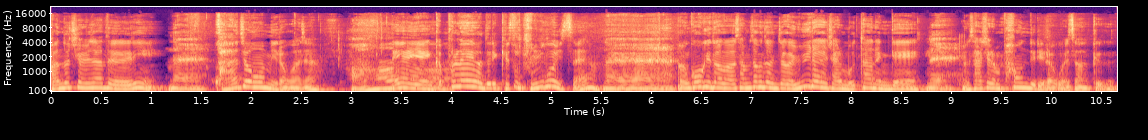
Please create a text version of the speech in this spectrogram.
반도체 회사들이 네. 과점이라고 하죠. 아. 예, 예. 그러니까 플레이어들이 계속 줄고 있어요. 네. 어, 거기다가 삼성전자가 유일하게 잘 못하는 게 네. 사실은 파운드리라고 해서 그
